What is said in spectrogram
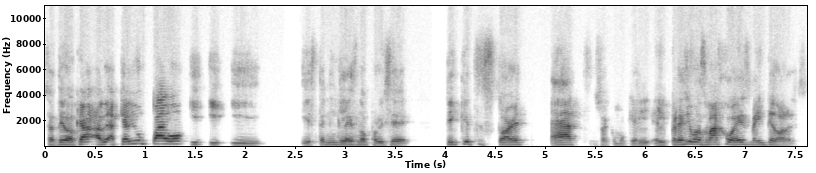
O sea, te digo, acá, aquí había un pago y, y, y, y, está en inglés, ¿no? Pero dice tickets start at, o sea, como que el, precio más bajo es 20 dólares.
